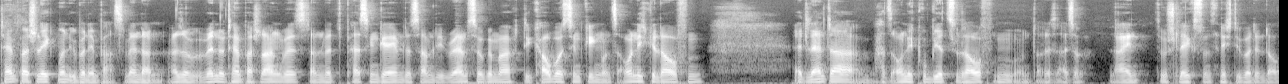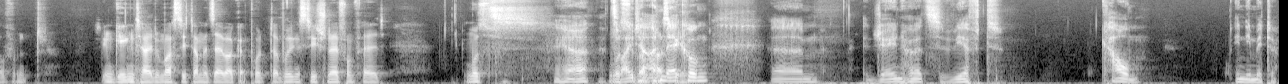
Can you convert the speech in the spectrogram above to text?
Tampa schlägt man über den Pass, wenn dann. Also wenn du Tampa schlagen willst, dann mit Passing Game, das haben die Rams so gemacht. Die Cowboys sind gegen uns auch nicht gelaufen. Atlanta hat es auch nicht probiert zu laufen und alles. Also nein, du schlägst uns nicht über den Lauf und im Gegenteil, du machst dich damit selber kaputt. Da bringst du dich schnell vom Feld. Muss. Ja, zweite Anmerkung. Ähm, Jane Hurts wirft kaum in die Mitte.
